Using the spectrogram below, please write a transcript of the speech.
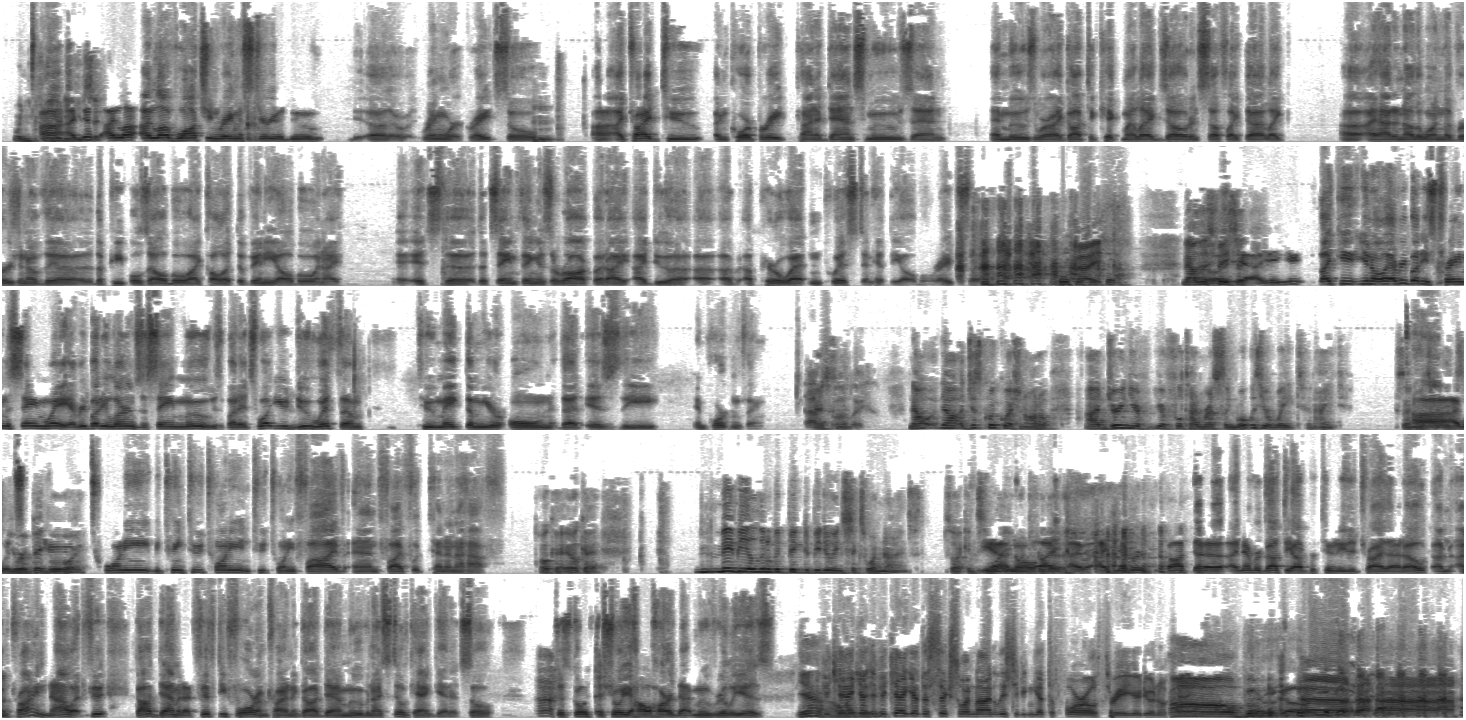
when for Uh, you I just it? I love I love watching Rey Mysterio do uh, ring work, right? So Mhm. uh, I tried to incorporate kind of dance moves and and moves where I got to kick my legs out and stuff like that. Like uh, I had another one, the version of the the people's elbow. I call it the Vinny elbow, and I it's the the same thing as the Rock, but I I do a a, a pirouette and twist and hit the elbow, right? So. Nice. now let's So, face it. Yeah, you, you, like you, you know, everybody's trained the same way. Everybody learns the same moves, but it's what you Mm. do with them to make them your own that is the important thing. absolutely Now, now, just quick question, Otto. Uh, during your your full time wrestling, what was your weight and height? Because I know Uh, it's- I was you were a big boy. 220, between 220 and 225 and five foot 10 and a half. Okay, okay. Maybe a little bit big to be doing six one nines. So I can see Yeah, you no, I. I, I never got the, I never got the opportunity to try that out. I'm, I'm trying now at, fi- God damn it, at 54, I'm trying to goddamn move and I still can't get it. So just goes to show you how hard that move really is. Yeah. If you can't have get it. if you can't get the six one nine, at least if you can get the four oh three, you're doing okay. Oh, There boom. you go. You got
